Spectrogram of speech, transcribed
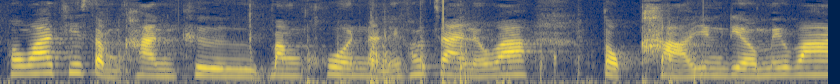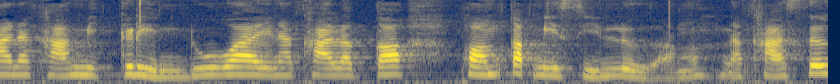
เพราะว่าที่สำคัญคือบางคนน่ะได้เข้าใจแล้วว่า ตกขาวอย่างเดียวไม่ว่านะคะ มีกลิ่นด้วยนะคะ แล้วก็พร้อมกับมีสีเหลืองนะคะ ซึ่ง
